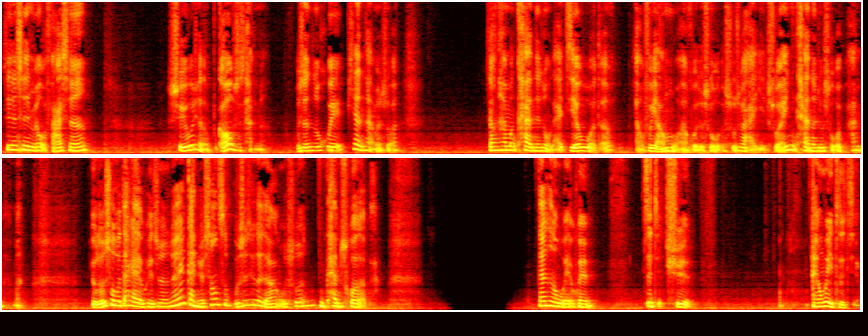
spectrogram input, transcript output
这件事情没有发生，所以我选择不告诉他们，我甚至会骗他们说。让他们看那种来接我的养父养母啊，或者说我的叔叔阿姨，说：“哎，你看的就是我爸妈嘛。”有的时候大家也会这样说：“哎，感觉上次不是这个人。”我说：“你看错了吧？”但是呢，我也会自己去安慰自己，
